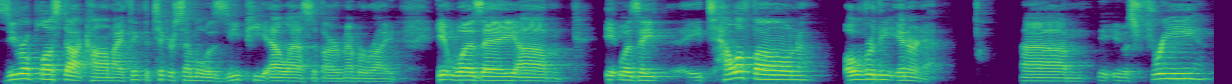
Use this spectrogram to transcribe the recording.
Zeroplus.com, I think the ticker symbol was ZPLS, if I remember right. It was a um, it was a, a telephone over the internet. Um, it was free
